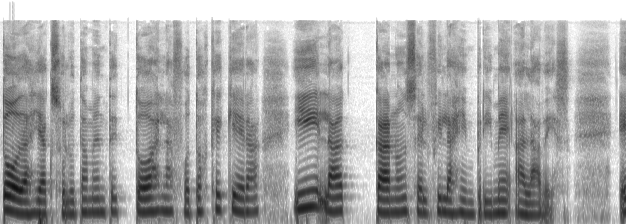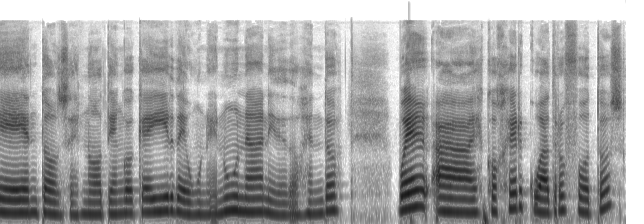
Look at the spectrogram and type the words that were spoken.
todas y absolutamente todas las fotos que quiera y la Canon Selfie las imprime a la vez. Eh, entonces no tengo que ir de una en una ni de dos en dos. Voy a escoger cuatro fotos,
